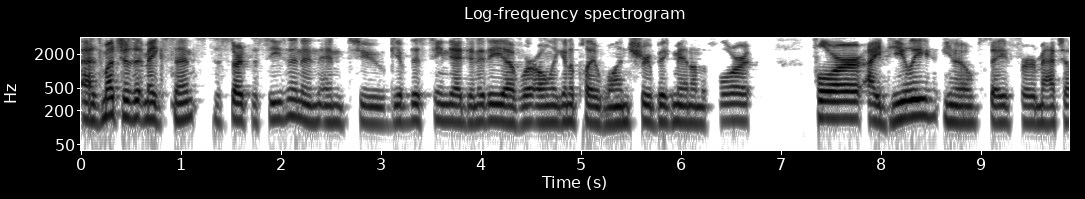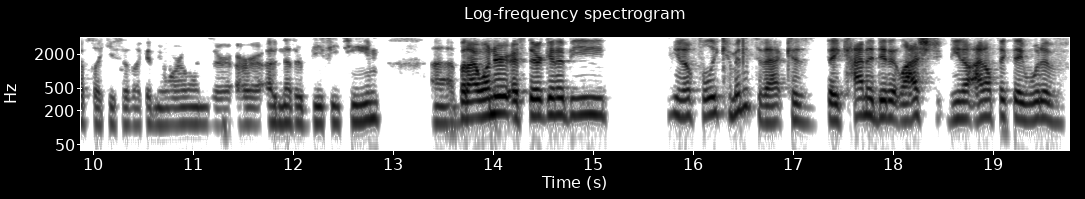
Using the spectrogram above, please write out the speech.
as much as it makes sense to start the season and and to give this team the identity of we're only going to play one true big man on the floor floor ideally you know save for matchups like you said like a new orleans or, or another beefy team uh, but I wonder if they're going to be, you know, fully committed to that because they kind of did it last. You know, I don't think they would have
